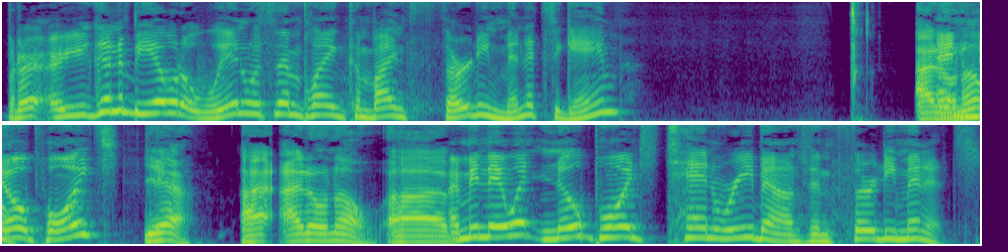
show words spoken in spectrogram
But are, are you going to be able to win with them playing combined 30 minutes a game I don't and know. no points? yeah, I, I don't know. Uh, I mean, they went no points, 10 rebounds in 30 minutes.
